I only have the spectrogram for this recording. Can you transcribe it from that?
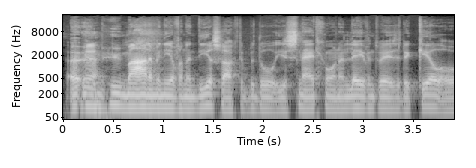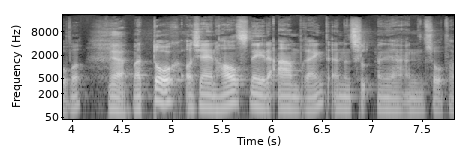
Eh, Ja. Een humane manier van een dier slachten. Ik bedoel, je snijdt gewoon een levend wezen de keel over. Ja. Maar toch, als jij een halssnede aanbrengt en een, sl- ja, een soort eh,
